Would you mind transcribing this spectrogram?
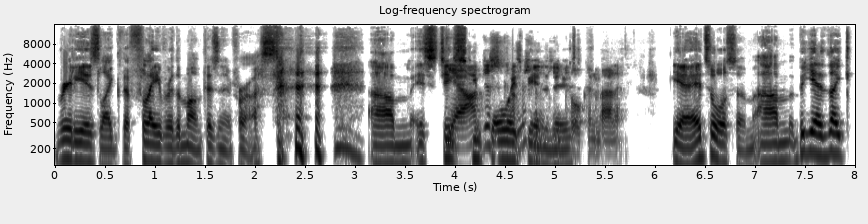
Really is like the flavor of the month, isn't it for us? um, it's just yeah, I'm just always be in the news. talking about it. Yeah, it's awesome. Um, but yeah, like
